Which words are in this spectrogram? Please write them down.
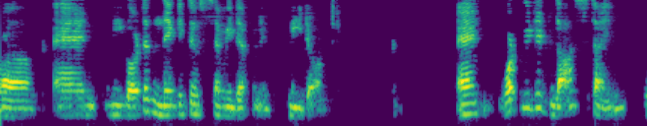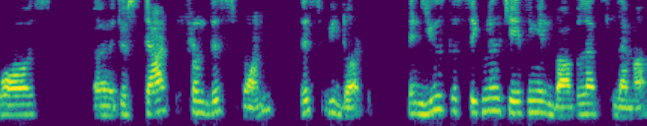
Uh, and we got a negative semi-definite v dot. And what we did last time was uh, to start from this point, this v dot, then use the signal chasing in Barbalat's lemma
